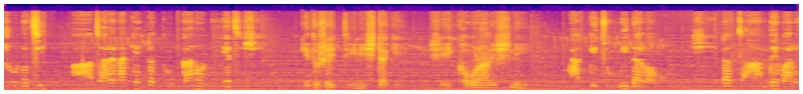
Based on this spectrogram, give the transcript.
শুনেছি বাজারে নাকি একটা দোকানও নিয়েছে সে। কিন্তু সেই জিনিসটা কি? সেই খবর আনিসনি? আজকে জমিদার বাবু সেটা জানতে পারে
